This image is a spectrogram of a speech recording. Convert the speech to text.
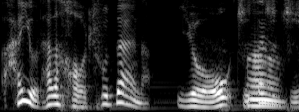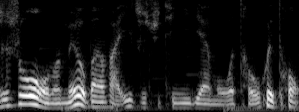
还有它的好处在呢。有，只但是嗯只是说我们没有办法一直去听 EDM，我头会痛，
